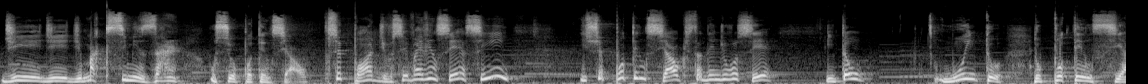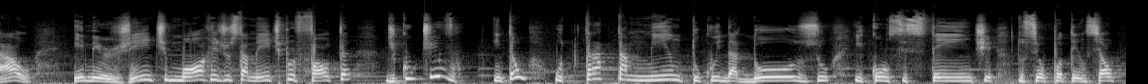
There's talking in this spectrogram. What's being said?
de, de, de maximizar o seu potencial. Você pode, você vai vencer, sim. Isso é potencial que está dentro de você. Então, muito do potencial emergente morre justamente por falta de cultivo. Então, o tratamento cuidadoso e consistente do seu potencial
